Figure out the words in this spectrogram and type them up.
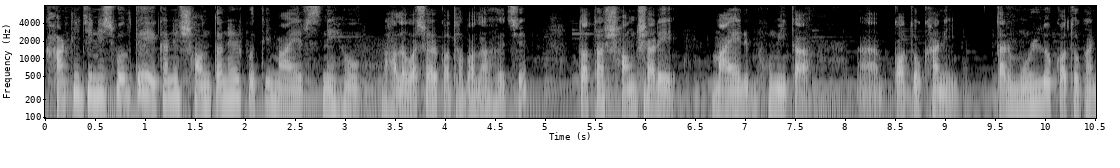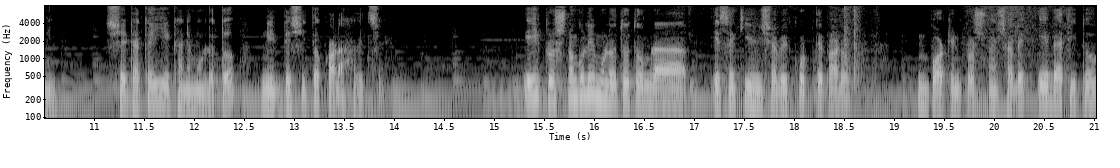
খাঁটি জিনিস বলতে এখানে সন্তানের প্রতি মায়ের স্নেহ, ভালোবাসার কথা বলা হয়েছে, তথা সংসারে মায়ের ভূমিকা কতখানি, তার মূল্য কতখানি, সেটাকেই এখানে মূলত নির্দেশিত করা হয়েছে। এই প্রশ্নগুলি মূলত তোমরা এসে কি হিসাবে করতে পারো। ইম্পর্টেন্ট প্রশ্ন হিসাবে। এ ব্যতীত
